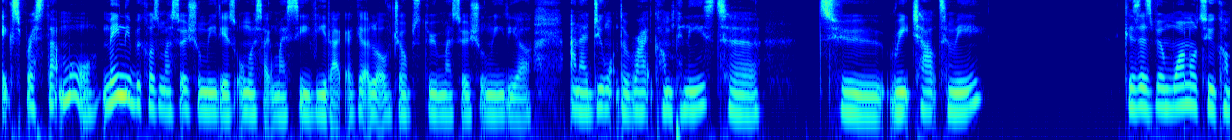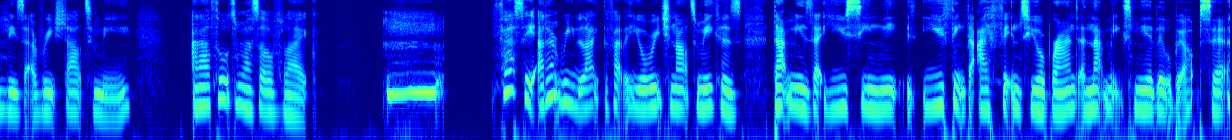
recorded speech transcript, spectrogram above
express that more. Mainly because my social media is almost like my CV. Like I get a lot of jobs through my social media, and I do want the right companies to to reach out to me. Because there's been one or two companies that have reached out to me, and I thought to myself like, mm, firstly, I don't really like the fact that you're reaching out to me because that means that you see me, you think that I fit into your brand, and that makes me a little bit upset.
